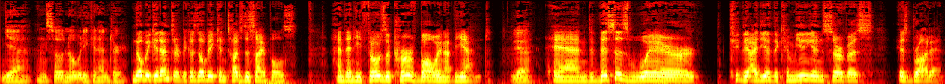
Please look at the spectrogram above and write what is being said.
Yeah, and so nobody could enter. Nobody could enter because nobody can touch disciples, and then he throws a curveball in at the end. Yeah. And this is where c- the idea of the communion service is brought in.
